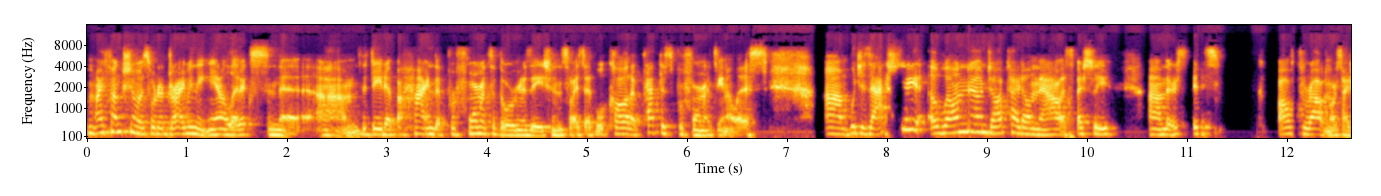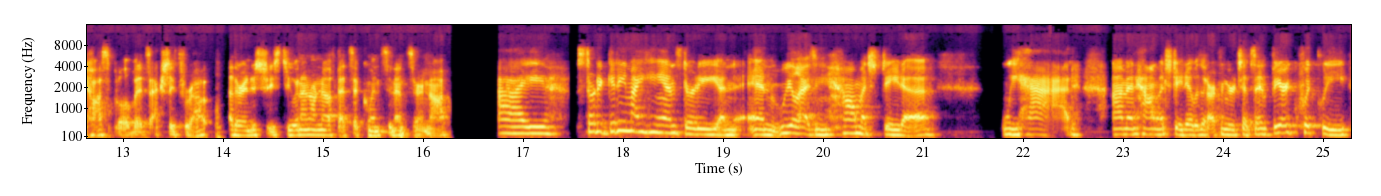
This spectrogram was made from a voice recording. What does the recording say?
my function was sort of driving the analytics and the um, the data behind the performance of the organization. So I said we'll call it a practice performance analyst, um, which is actually a well known job title now. Especially um, there's it's all throughout Northside Hospital, but it's actually throughout other industries too. And I don't know if that's a coincidence or not. I started getting my hands dirty and and realizing how much data we had um, and how much data was at our fingertips. And very quickly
